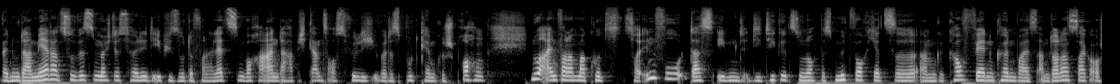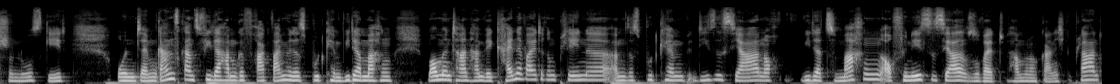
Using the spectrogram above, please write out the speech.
wenn du da mehr dazu wissen möchtest, hör dir die Episode von der letzten Woche an. Da habe ich ganz ausführlich über das Bootcamp gesprochen. Nur einfach noch mal kurz zur Info, dass eben die Tickets nur noch bis Mittwoch jetzt äh, ähm, gekauft werden können, weil es am Donnerstag auch schon losgeht. Und ähm, ganz, ganz viele haben gefragt, wann wir das Bootcamp wieder machen. Momentan haben wir keine weiteren Pläne, ähm, das Bootcamp dieses Jahr noch wieder zu machen. Auch für nächstes Jahr, soweit haben wir noch gar nicht geplant.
